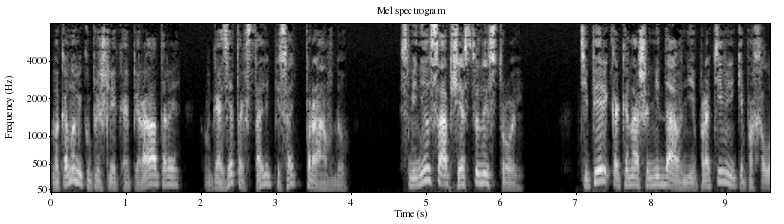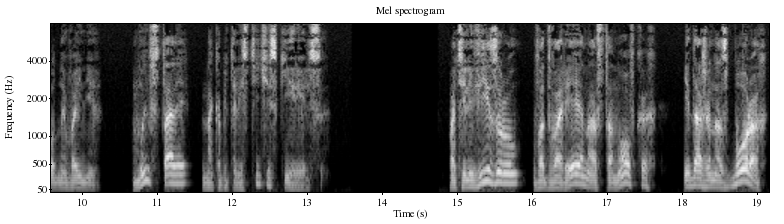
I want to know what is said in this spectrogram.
В экономику пришли кооператоры, в газетах стали писать правду. Сменился общественный строй. Теперь, как и наши недавние противники по холодной войне, мы встали на капиталистические рельсы. По телевизору, во дворе, на остановках и даже на сборах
